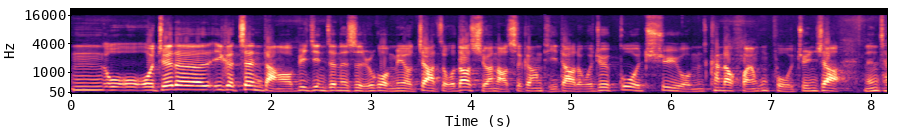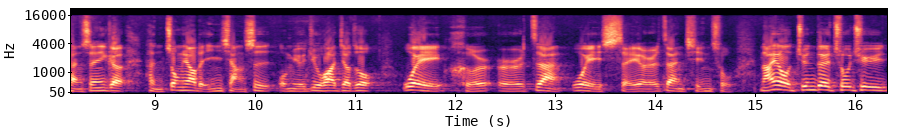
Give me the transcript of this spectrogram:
嗯，我我我觉得一个政党哦，毕竟真的是如果没有价值，我倒喜欢老师刚刚提到的。我觉得过去我们看到黄埔军校能产生一个很重要的影响，是我们有一句话叫做“为何而战，为谁而战”清楚。哪有军队出去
